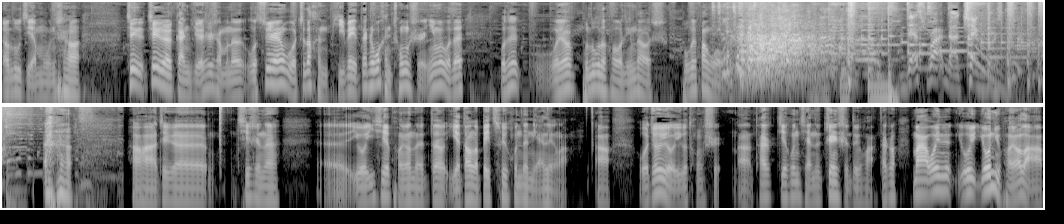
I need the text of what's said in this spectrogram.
要录节目，你知道吗？这个这个感觉是什么呢？我虽然我知道很疲惫，但是我很充实，因为我在我在我要不录的话，我领导是不会放过我。好哈，这个其实呢。呃，有一些朋友呢，到也到了被催婚的年龄了啊，我就有一个同事啊，他结婚前的真实对话，他说：“妈，我有有有女朋友了啊，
